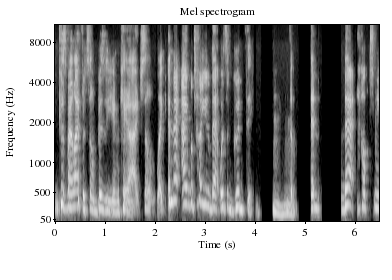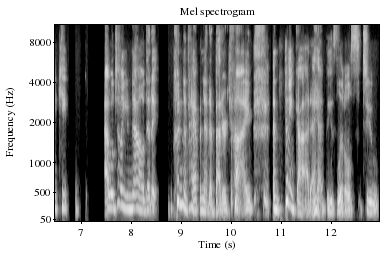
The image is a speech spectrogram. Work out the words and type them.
because my life was so busy and chaotic. So like, and that, I will tell you that was a good thing. Mm-hmm. The, and that helped me keep, I will tell you now that it couldn't have happened at a better time. And thank God I had these littles to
